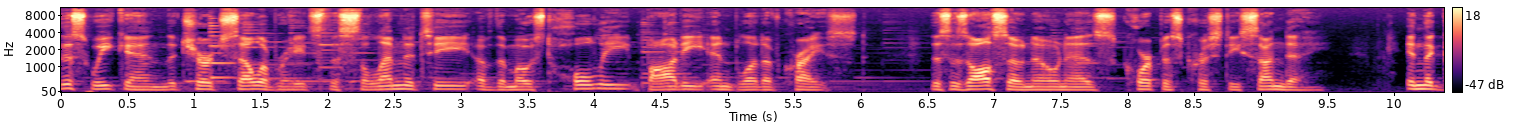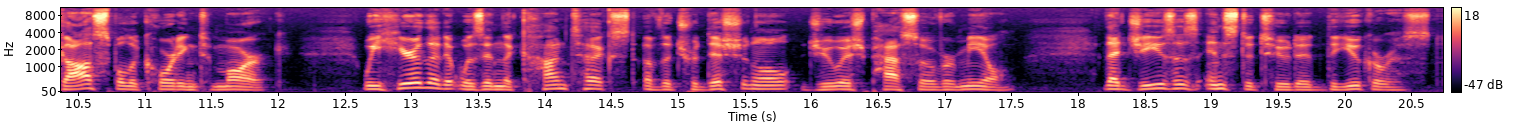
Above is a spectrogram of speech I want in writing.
This weekend, the Church celebrates the solemnity of the most holy body and blood of Christ. This is also known as Corpus Christi Sunday. In the Gospel according to Mark, we hear that it was in the context of the traditional Jewish Passover meal that Jesus instituted the Eucharist.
